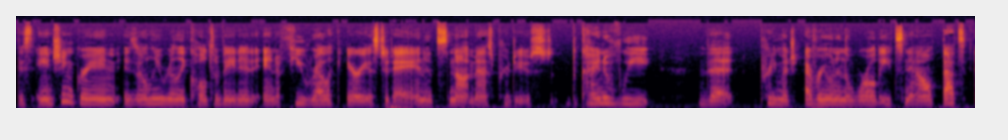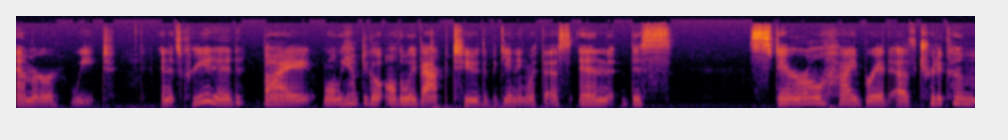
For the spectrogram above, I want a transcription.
This ancient grain is only really cultivated in a few relic areas today and it's not mass produced. The kind of wheat that pretty much everyone in the world eats now, that's emmer wheat. And it's created by, well, we have to go all the way back to the beginning with this. And this sterile hybrid of Triticum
